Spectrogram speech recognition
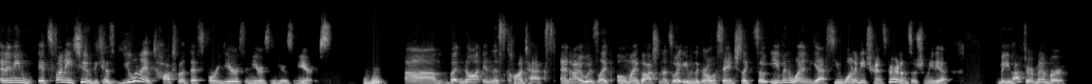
and I mean it's funny too because you and I have talked about this for years and years and years and years. Mm-hmm um, but not in this context. And I was like, oh my gosh. And that's what even the girl was saying. She's like, so even when, yes, you want to be transparent on social media, but you have to remember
